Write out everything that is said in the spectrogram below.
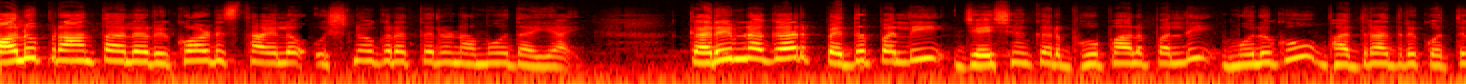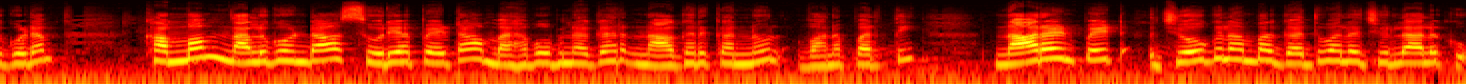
పలు ప్రాంతాల్లో రికార్డు స్థాయిలో ఉష్ణోగ్రతలు నమోదయ్యాయి. కరీంనగర్ పెద్దపల్లి జయశంకర్ భూపాలపల్లి ములుగు భద్రాద్రి కొత్తగూడెం ఖమ్మం నల్గొండ సూర్యాపేట మహబూబ్ నగర్ నాగర్ కర్నూల్ వనపర్తి నారాయణపేట్ జోగులాంబ గద్వాల జిల్లాలకు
